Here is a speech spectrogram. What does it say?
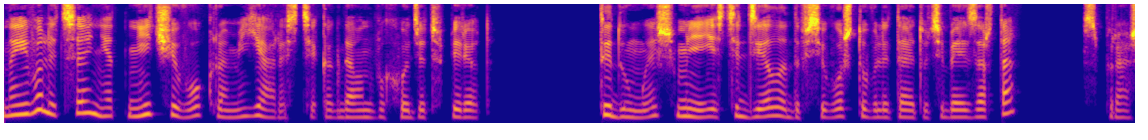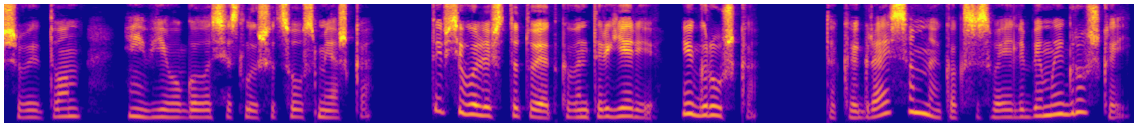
На его лице нет ничего, кроме ярости, когда он выходит вперед. «Ты думаешь, мне есть дело до всего, что вылетает у тебя изо рта?» — спрашивает он, и в его голосе слышится усмешка. «Ты всего лишь статуэтка в интерьере, игрушка. Так играй со мной, как со своей любимой игрушкой».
